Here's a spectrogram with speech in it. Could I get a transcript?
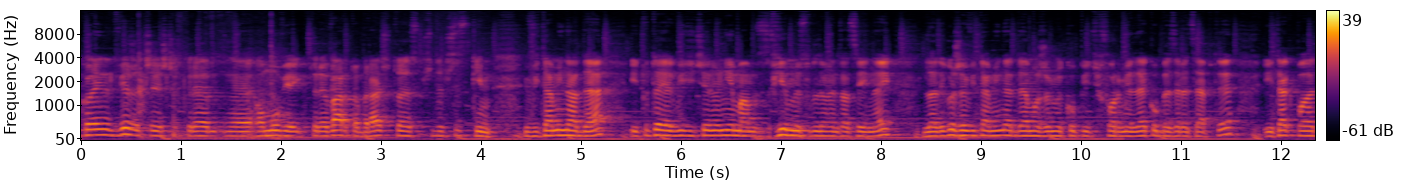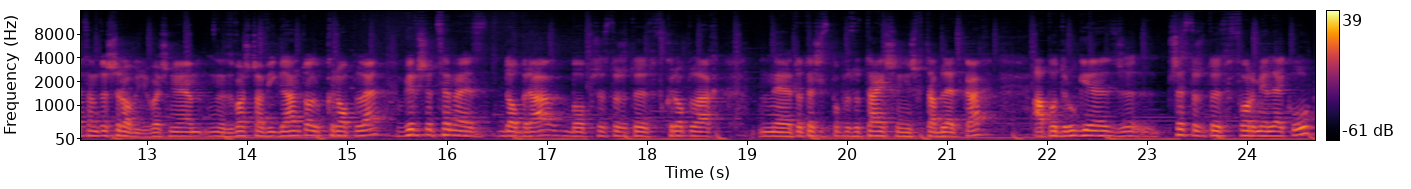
Kolejne dwie rzeczy jeszcze, które e, omówię i które warto brać, to jest przede wszystkim witamina D i tutaj jak widzicie no nie mam z firmy suplementacyjnej, dlatego że witaminę D możemy kupić w formie leku bez recepty i tak polecam też robić, właśnie mm, zwłaszcza Vigantol, krople. Po pierwsze cena jest dobra, bo przez to, że to jest w kroplach mm, to też jest po prostu tańsze niż w tabletkach. A po drugie, że przez to, że to jest w formie leku,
